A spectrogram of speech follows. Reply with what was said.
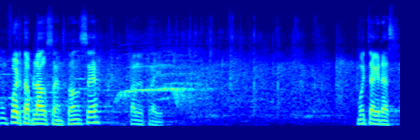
Un fuerte aplauso entonces para el trayecto. Muchas gracias.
